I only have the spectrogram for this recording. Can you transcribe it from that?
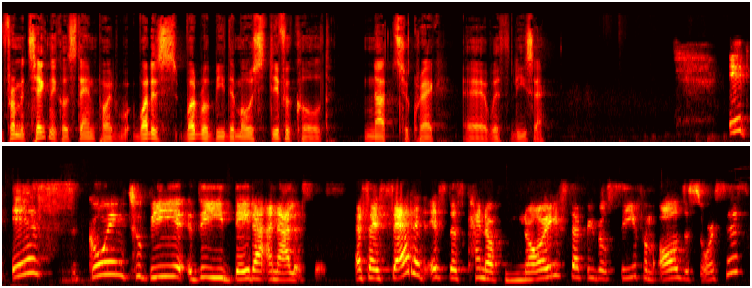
from a technical standpoint, what is what will be the most difficult nut to crack uh, with LISA? It is going to be the data analysis. As I said, it is this kind of noise that we will see from all the sources.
